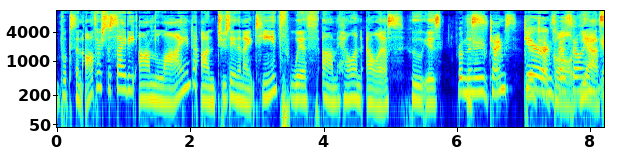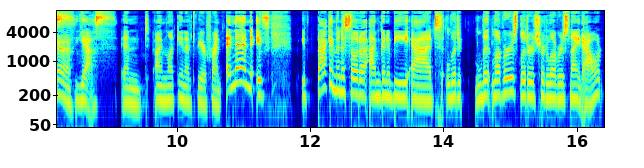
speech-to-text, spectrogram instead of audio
Books and Author Society online on Tuesday the 19th with um, Helen Ellis, who is from the New York Times. New York Times bestselling? Yes. Yeah. Yes. And I'm lucky enough to be her friend. And then if, if back in Minnesota, I'm going to be at Lit, Lit Lovers, Literature Lovers Night Out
